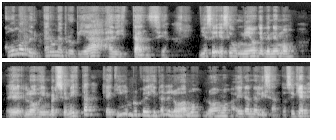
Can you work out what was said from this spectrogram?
¿Cómo rentar una propiedad a distancia? Y ese, es un miedo que tenemos eh, los inversionistas, que aquí en Broker Digitales lo vamos, lo vamos a ir analizando. Así que,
